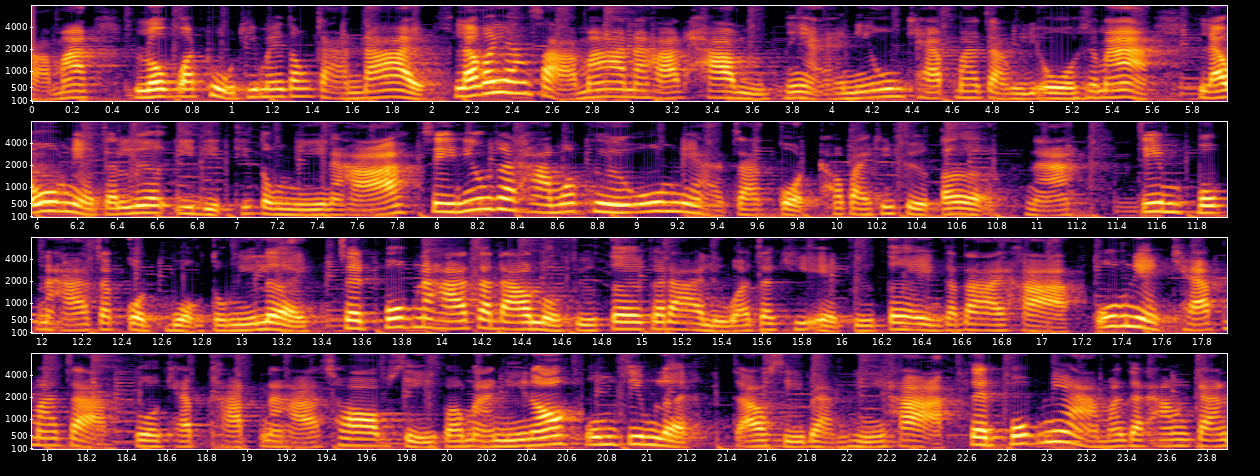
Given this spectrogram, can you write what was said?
สามารถลบวัตถุที่ไม่ต้องการได้ แล้วก็ยังสามารถนะคะทำเนี่ยอันนี้อุ้มแคปมาจากวิดีโอใช่ไหมแล้วอุ้มเนี่ยจะเลือก Edit ที่ตรงนี้นะคะ สิ่งที่อุ้มจะทำก็คืออุ้มเนี่ยจะกดเข้าไปที่ฟิลเตอร์นะจิ้มปุ๊บนะคะ จะกดบวกตรงนี้เลยเสร็จปุ๊บนะคะจะดาวน์โหลดฟิลเตอร์ก็ได้หรือว่าจะ create ฟิลเตอร์เองก็ได้ค่ะ อุ้มเนี่ยแคปมาจากตัวแคปคัทนะคะ ชอบสีประมาณนี้เนาะอุ้มจิ้มเลยจะเอาสีแบบนี้ค่ะ เสร็จปุ๊บเนี่ยมันจะทำการ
